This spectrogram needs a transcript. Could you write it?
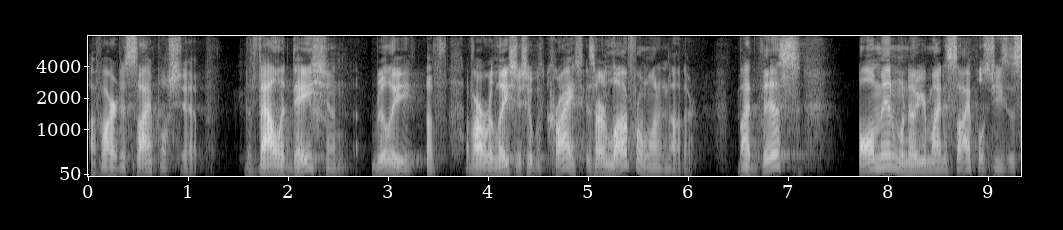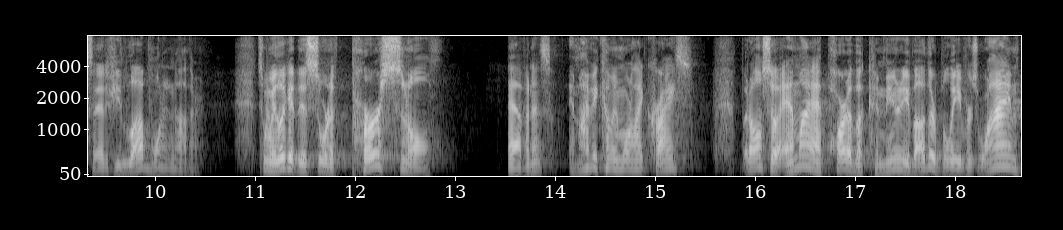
of our discipleship, the validation really of, of our relationship with Christ is our love for one another. By this, all men will know you're my disciples, Jesus said, if you love one another. So when we look at this sort of personal evidence, am I becoming more like Christ? But also, am I a part of a community of other believers where I'm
